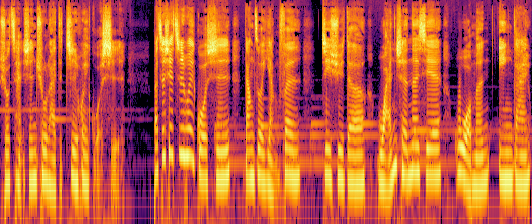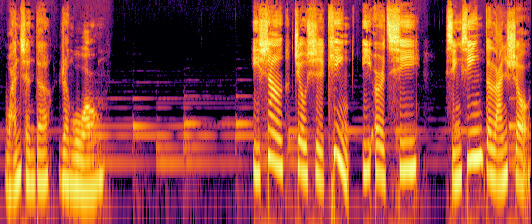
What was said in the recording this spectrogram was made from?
所产生出来的智慧果实。把这些智慧果实当作养分，继续的完成那些我们应该完成的任务哦。以上就是 King 一二七行星的蓝手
